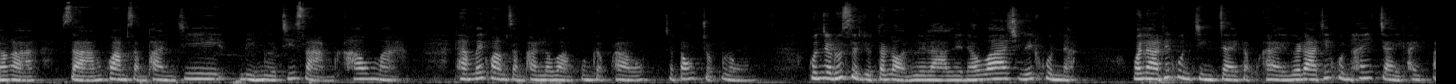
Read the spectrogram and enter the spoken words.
นะคะสามความสัมพันธ์ที่มีมือที่สามเข้ามาทำให้ความสัมพันธ์ระหว่างคุณกับเขาจะต้องจบลง คุณจะรู้สึกอยู่ตลอดเวลาเลยนะว่าชีวิตคุณน่ะเวลาที่คุณจริงใจกับใคร เวลาที่คุณให้ใจใครไป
